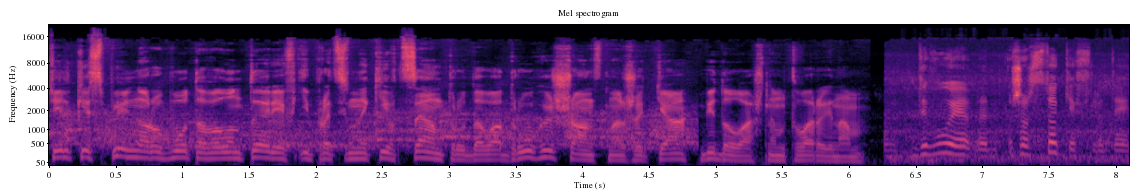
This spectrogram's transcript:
Тільки спільна робота волонтерів і працівників центру дала другий шанс на життя бідолашним тваринам. Дивує жорстокість людей.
